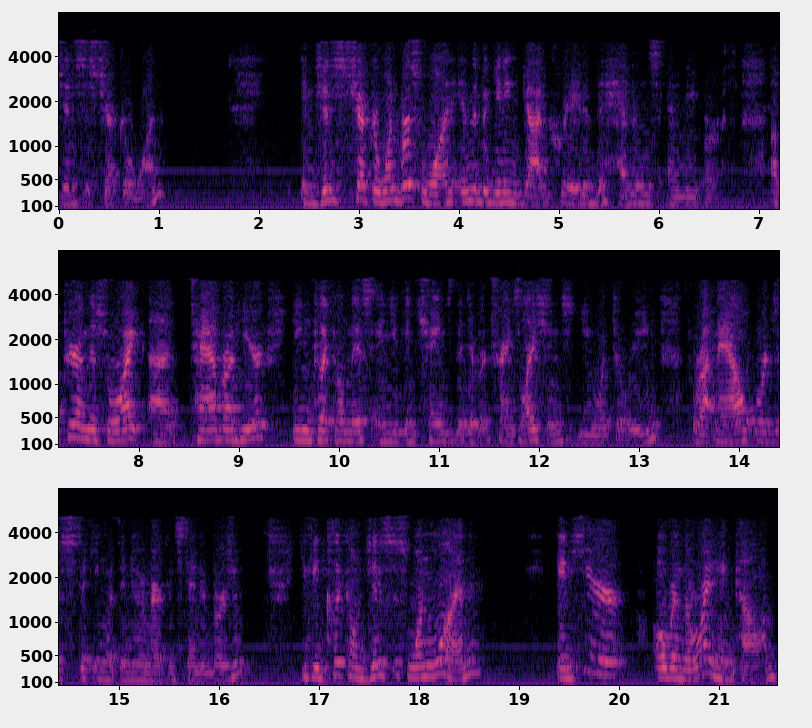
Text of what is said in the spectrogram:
Genesis chapter 1. In Genesis chapter 1, verse 1, in the beginning God created the heavens and the earth. Up here on this right uh, tab right here, you can click on this and you can change the different translations you want to read. Right now, we're just sticking with the New American Standard Version. You can click on Genesis 1 1 and here, over in the right-hand column,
